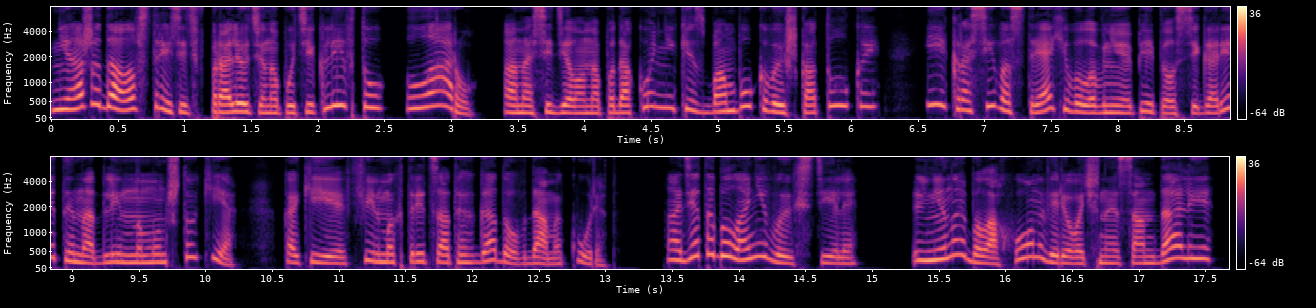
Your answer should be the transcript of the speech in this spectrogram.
Не ожидала встретить в пролете на пути к лифту Лару. Она сидела на подоконнике с бамбуковой шкатулкой и красиво стряхивала в нее пепел сигареты на длинном мундштуке, какие в фильмах 30-х годов дамы курят. Одета была не в их стиле. Льняной балахон, веревочные сандалии —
